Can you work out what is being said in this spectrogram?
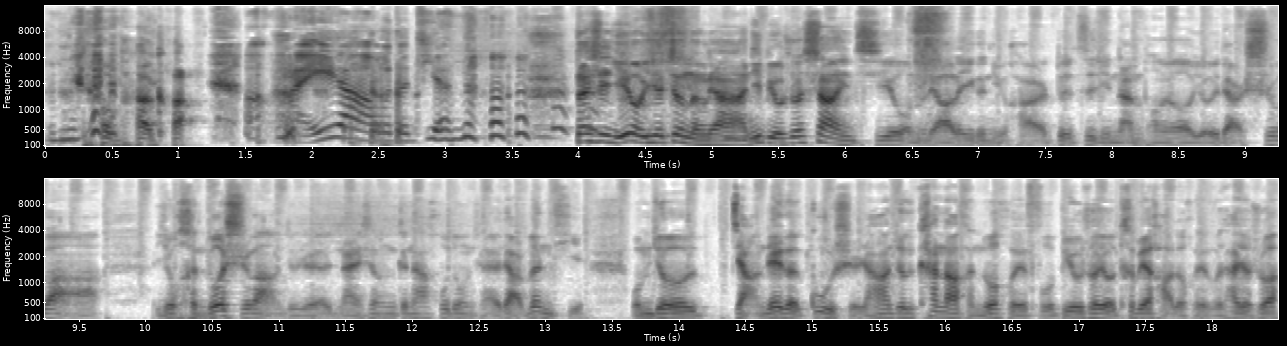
聊八卦，哎呀，我的天哪！但是也有一些正能量啊。你比如说上一期我们聊了一个女孩对自己男朋友有一点失望啊。有很多失望，就是男生跟他互动起来有点问题，我们就讲这个故事，然后就看到很多回复，比如说有特别好的回复，他就说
